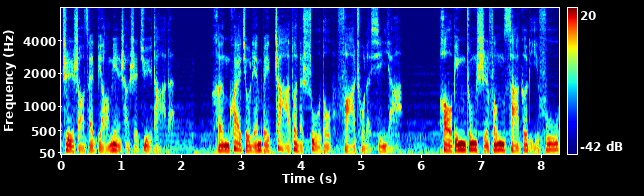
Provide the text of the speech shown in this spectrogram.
至少在表面上是巨大的。很快就连被炸断的树都发出了新芽。炮兵中士风萨格里夫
